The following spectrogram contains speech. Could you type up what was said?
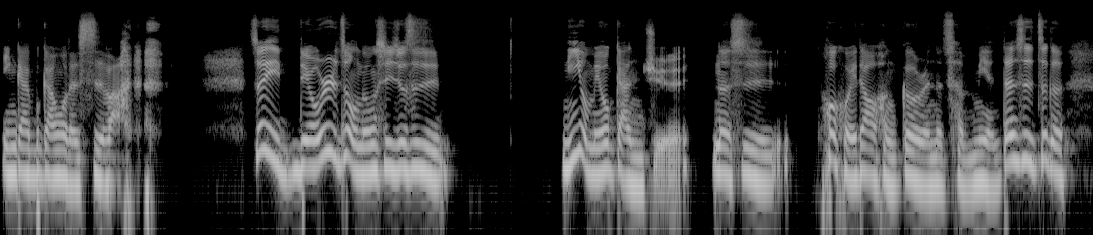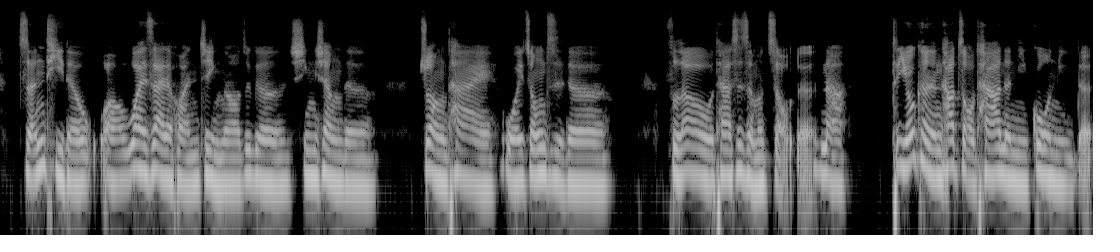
应该不干我的事吧？” 所以流日这种东西，就是你有没有感觉，那是会回到很个人的层面，但是这个整体的呃外在的环境哦，这个星象的状态为中子的 flow，它是怎么走的？那。有可能他走他的，你过你的，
